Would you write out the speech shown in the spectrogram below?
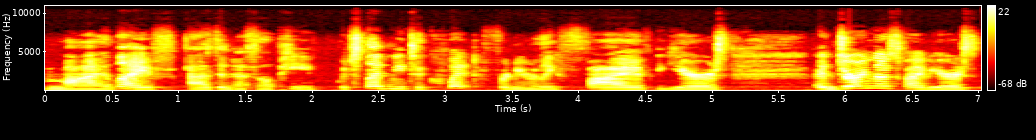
my life as an SLP, which led me to quit for nearly five years. And during those five years,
